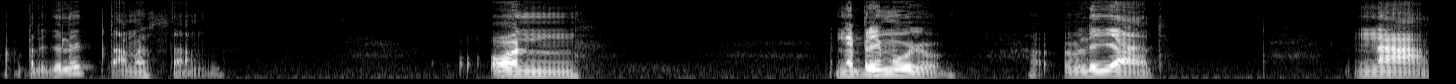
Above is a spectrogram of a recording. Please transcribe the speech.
определить, потому что он напрямую влияет на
